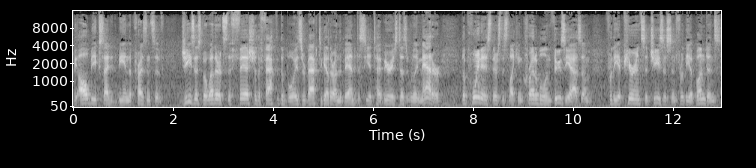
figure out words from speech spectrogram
be, all be excited to be in the presence of Jesus, but whether it's the fish or the fact that the boys are back together on the band of the Sea of Tiberias doesn't really matter. The point is, there's this like incredible enthusiasm for the appearance of Jesus and for the abundance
